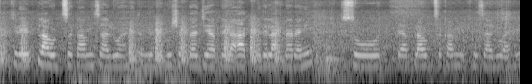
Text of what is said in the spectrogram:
इकडे प्लाऊडचं काम चालू आहे. तुम्ही बघू शकता जे आपल्याला आतमध्ये लागणार आहे. सो त्या प्लाऊडचं काम इथे चालू आहे.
